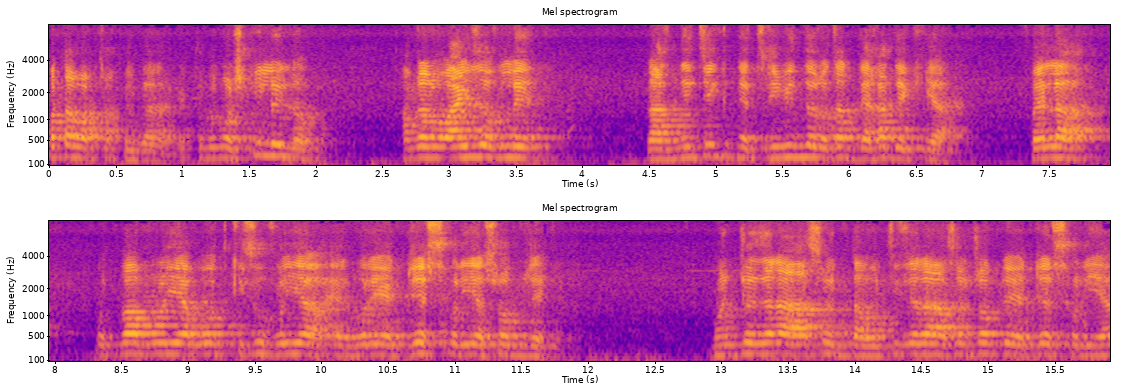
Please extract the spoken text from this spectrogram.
কথাবার্তা কইবার আগে। তবে মুশকিল হইল, আমরা ওয়াইজ হলে রাজনীতিক নেতৃবৃন্দর তার দেখা দেখিয়া পয়লা উদ্ভাব বহুত কিছু হইয়া, এরপরে অ্যাড্রেস করিয়া সবরে। মঞ্চ যারা আসেন দাওয়াতি যারা আসেন সবরে অ্যাড্রেস করিয়া।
